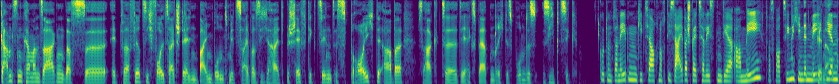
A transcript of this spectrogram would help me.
Ganzen kann man sagen, dass äh, etwa 40 Vollzeitstellen beim Bund mit Cybersicherheit beschäftigt sind. Es bräuchte aber, sagt äh, der Expertenbericht des Bundes, 70. Gut, und daneben gibt es ja auch noch die Cyberspezialisten der Armee. Das war ziemlich in den Medien. Genau,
